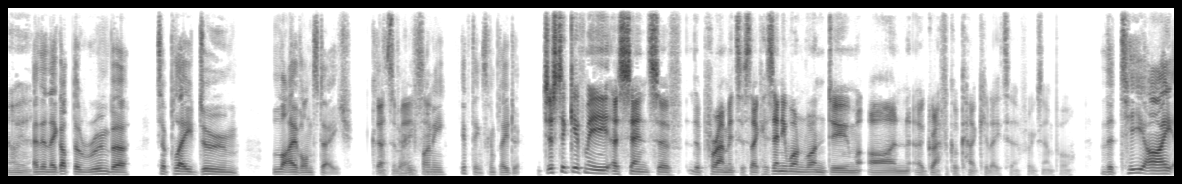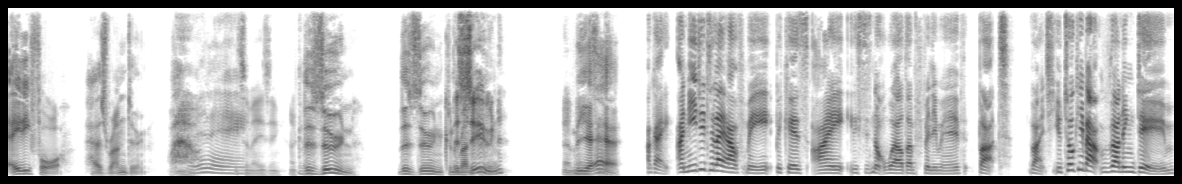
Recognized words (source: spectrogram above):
oh yeah. and then they got the Roomba to play Doom live on stage. That's it's very amazing. funny if things can play Doom. Just to give me a sense of the parameters, like has anyone run Doom on a graphical calculator, for example? The TI-84 has run Doom. Wow, Really? that's amazing. Okay. The Zune, the Zune can The run Doom. Zune. Amazing. Yeah. Okay, I need you to lay it out for me because I this is not a world I'm familiar with. But right, you're talking about running Doom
